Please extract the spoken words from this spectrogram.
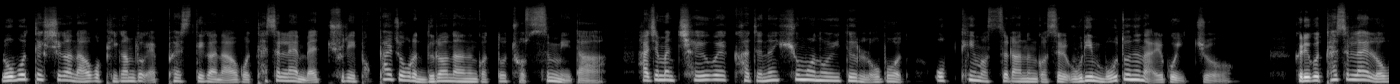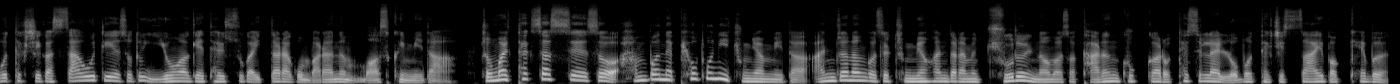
로보택시가 나오고 비감독 FSD가 나오고 테슬라의 매출이 폭발적으로 늘어나는 것도 좋습니다. 하지만 최후의 카드는 휴머노이드 로봇 옵티머스라는 것을 우리 모두는 알고 있죠. 그리고 테슬라의 로보택시가 사우디에서도 이용하게 될 수가 있다라고 말하는 머스크입니다. 정말 텍사스에서 한 번의 표본이 중요합니다. 안전한 것을 증명한다라면 줄을 넘어서 다른 국가로 테슬라의 로보택시 사이버 캡은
